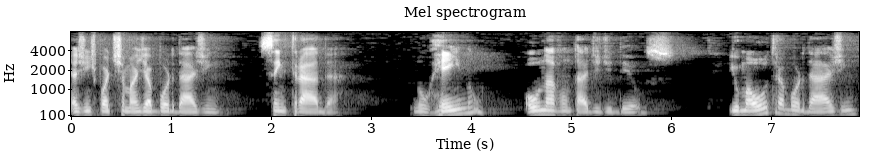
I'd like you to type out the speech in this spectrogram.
a gente pode chamar de abordagem centrada no reino ou na vontade de Deus, e uma outra abordagem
